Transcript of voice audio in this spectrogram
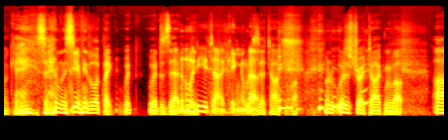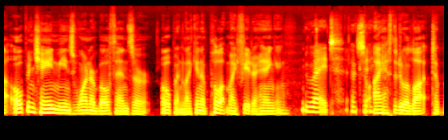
Okay, so let's give me the look like. What what does that mean? What are you talking about? What is that talking about? what, what is Trek talking about? Uh, open chain means one or both ends are open. Like in a pull-up, my feet are hanging, Right. Okay. so I have to do a lot to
